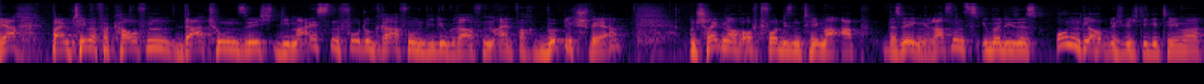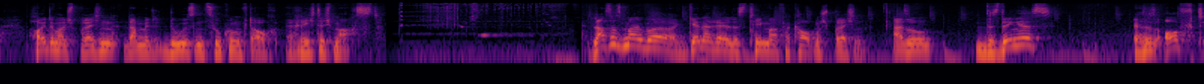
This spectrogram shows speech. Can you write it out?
Ja, beim Thema Verkaufen, da tun sich die meisten Fotografen und Videografen einfach wirklich schwer und schrecken auch oft vor diesem Thema ab. Deswegen lass uns über dieses unglaublich wichtige Thema heute mal sprechen, damit du es in Zukunft auch richtig machst. Lass uns mal über generell das Thema Verkaufen sprechen. Also das Ding ist, es ist oft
